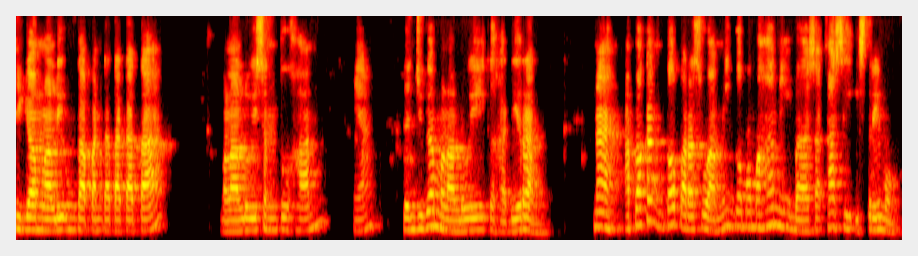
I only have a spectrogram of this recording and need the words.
tiga melalui ungkapan kata-kata, melalui sentuhan, ya, dan juga melalui kehadiran. Nah, apakah engkau para suami engkau memahami bahasa kasih istrimu?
